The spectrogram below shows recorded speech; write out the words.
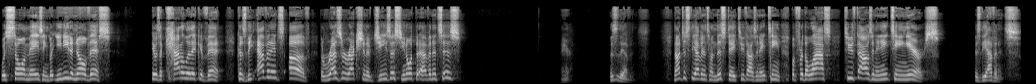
was so amazing. But you need to know this it was a catalytic event because the evidence of the resurrection of Jesus, you know what the evidence is? Right here. This is the evidence. Not just the evidence on this day, 2018, but for the last 2018 years is the evidence.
